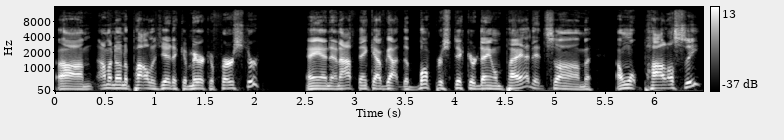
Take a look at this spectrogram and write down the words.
Um, I'm an unapologetic America firster, and, and I think I've got the bumper sticker down pat. It's um, I want policy,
